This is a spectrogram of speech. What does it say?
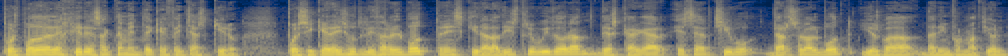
pues puedo elegir exactamente qué fechas quiero. Pues si queréis utilizar el bot, tenéis que ir a la distribuidora, descargar ese archivo, dárselo al bot y os va a dar información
